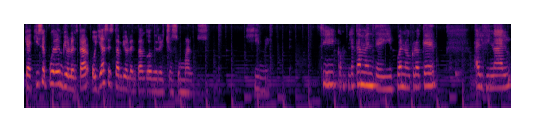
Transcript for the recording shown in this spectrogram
que aquí se pueden violentar o ya se están violentando derechos humanos. Jime. Sí, completamente. Y bueno, creo que al final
